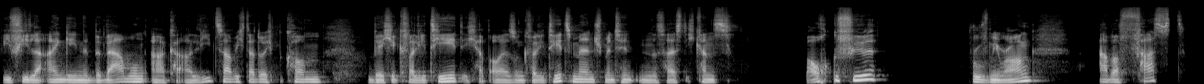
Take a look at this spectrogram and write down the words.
Wie viele eingehende Bewerbungen, aka Leads habe ich dadurch bekommen? Welche Qualität? Ich habe also ein Qualitätsmanagement hinten. Das heißt, ich kann es Bauchgefühl, prove me wrong, aber fast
